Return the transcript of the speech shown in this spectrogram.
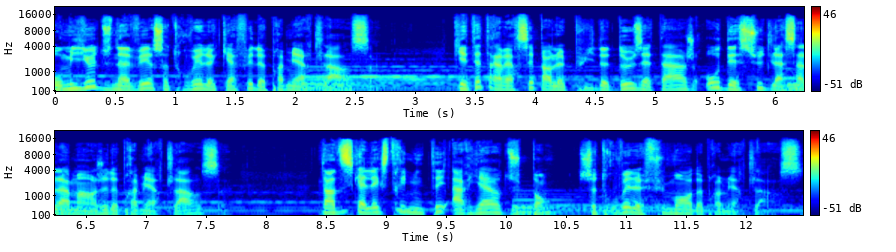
Au milieu du navire se trouvait le café de première classe, qui était traversé par le puits de deux étages au-dessus de la salle à manger de première classe, tandis qu'à l'extrémité arrière du pont se trouvait le fumoir de première classe.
